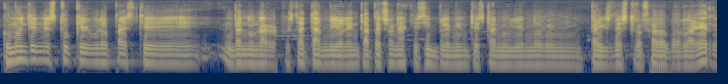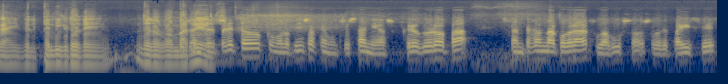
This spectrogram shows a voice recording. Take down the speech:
¿Cómo entiendes tú que Europa esté dando una respuesta tan violenta a personas que simplemente están huyendo de un país destrozado por la guerra y del peligro de, de los Pues lo bombardeos? interpreto como lo pienso hace muchos años. Creo que Europa está empezando a cobrar su abuso sobre países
